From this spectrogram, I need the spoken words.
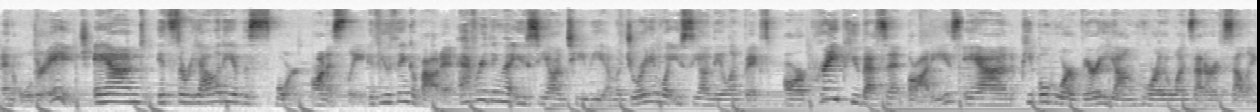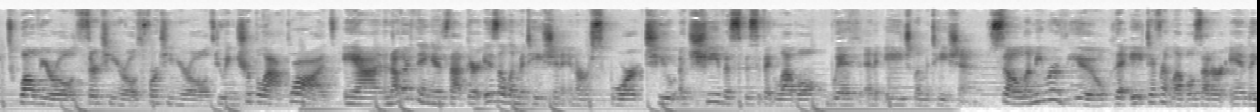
an older age. And it's the reality of the sport, honestly. If you think about it, everything that you see on TV, a majority of what you see on the Olympics are prepubescent bodies and people who are very young who are the ones that are excelling. 12 year olds, 13 year olds, 14 year olds doing triple axel quads. And another thing is that there is a limitation in our sport to achieve a specific level with an age limitation. So let me review the eight different levels that are in the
